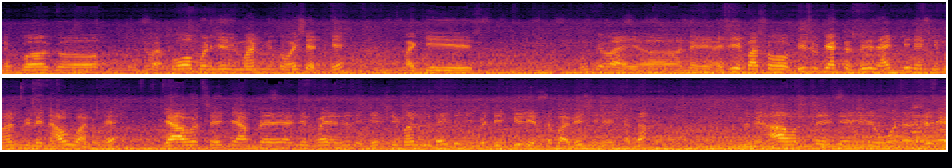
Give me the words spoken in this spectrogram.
લગભગ કહેવાય કોમણ જેવી માંડવી તો હશે જ તે. બાકી શું કહેવાય અને હજી પાછો બીજું ટ્રેક્ટર સુધીને આટલી ને એટલી માંડવી લઈને આવવાનું છે. ગયા વર્ષે તે આપણે અનિલભાઈ છે જેટલી માંડવી થઈ હતી ને બધી ડીલીન ડબ્બા વેચી નાખ્યા હતા. અને આ વખતે જે એને ઓર્ડર છે ને,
